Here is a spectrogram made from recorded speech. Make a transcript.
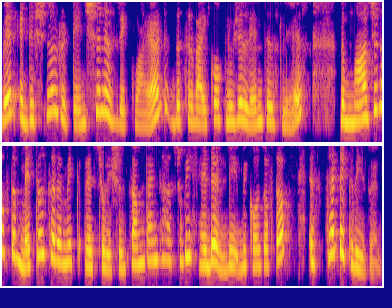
where additional retention is required, the cervico-occlusal length is less. The margin of the metal ceramic restoration sometimes has to be hidden because of the aesthetic reason.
